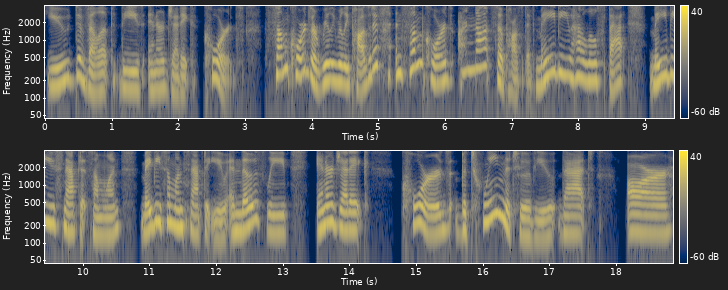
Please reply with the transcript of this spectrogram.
you develop these energetic cords. Some cords are really, really positive, and some cords are not so positive. Maybe you had a little spat, maybe you snapped at someone, maybe someone snapped at you, and those leave energetic cords between the two of you that are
